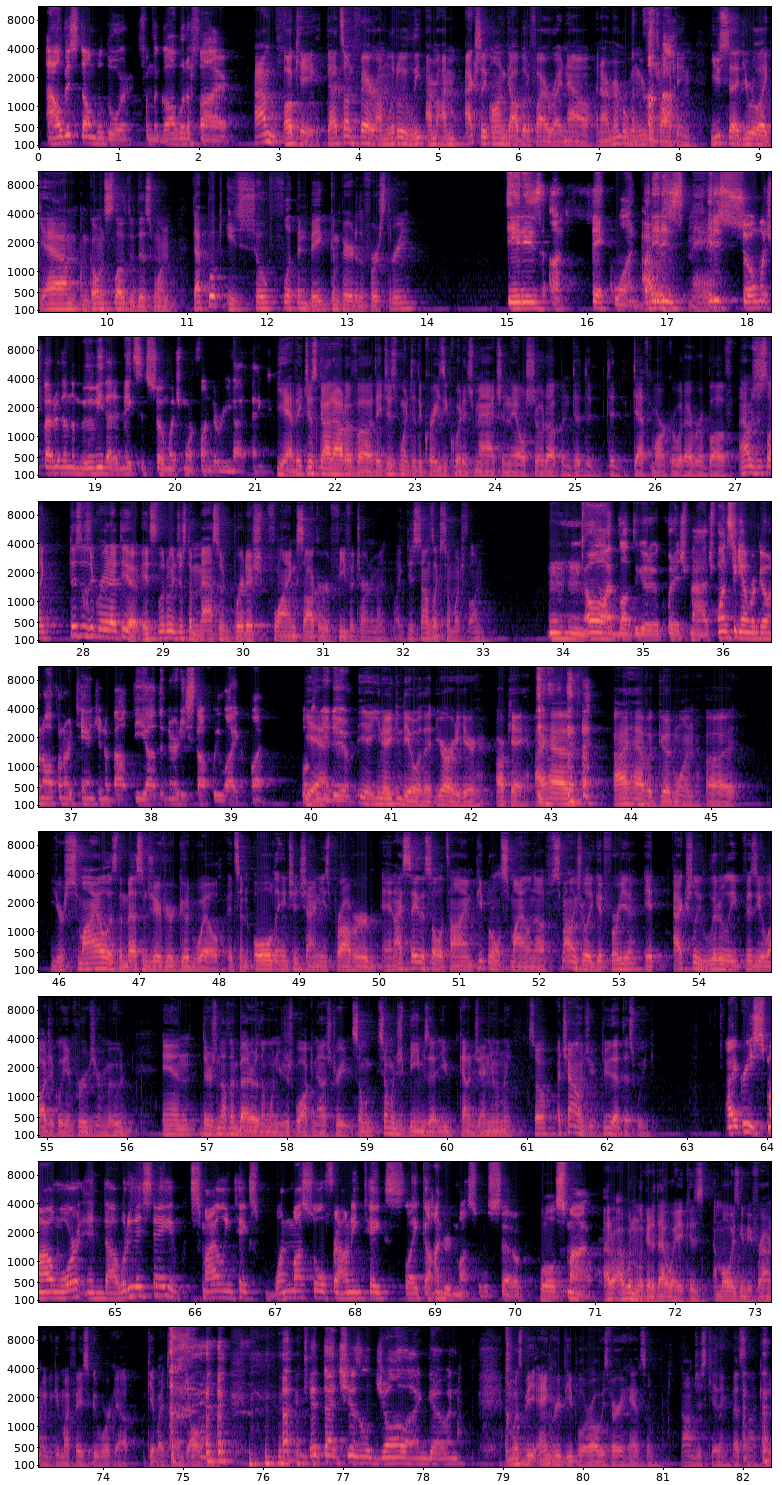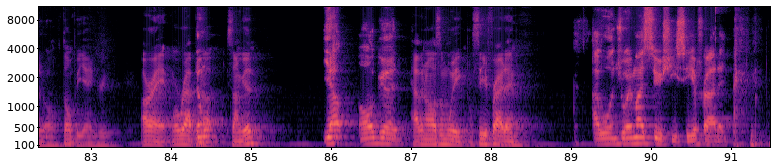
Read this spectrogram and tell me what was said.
Albus Dumbledore from the Goblet of Fire. I'm okay. That's unfair. I'm literally, I'm, I'm actually on Goblet of Fire right now. And I remember when we were talking, you said you were like, "Yeah, I'm, I'm going slow through this one." That book is so flippin' big compared to the first three. It is a thick one, but was, it is man. it is so much better than the movie that it makes it so much more fun to read. I think. Yeah, they just got out of uh, they just went to the crazy Quidditch match and they all showed up and did the the death mark or whatever above, and I was just like, this is a great idea. It's literally just a massive British flying soccer FIFA tournament. Like, just sounds like so much fun. Mm-hmm. Oh, I'd love to go to a Quidditch match. Once again, we're going off on our tangent about the uh, the nerdy stuff we like, but what yeah. can you do? Yeah, you know you can deal with it. You're already here. Okay, I have I have a good one. Uh, your smile is the messenger of your goodwill. It's an old ancient Chinese proverb, and I say this all the time. People don't smile enough. Smiling is really good for you. It actually, literally, physiologically improves your mood. And there's nothing better than when you're just walking down the street, someone someone just beams at you kind of genuinely. So I challenge you, do that this week. I agree. Smile more. And uh, what do they say? Smiling takes one muscle, frowning takes like a hundred muscles. So Well, smile. I, don't, I wouldn't look at it that way because I'm always gonna be frowning to give my face a good workout, get my tongue jawline. Get that chiseled jawline going. It must be angry people are always very handsome. No, I'm just kidding. That's not good at all. Don't be angry. All right, we're wrapping Nope. up. Sound good? Yep, all good. Have an awesome week. I'll see you Friday. I will enjoy my sushi. See you Friday.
